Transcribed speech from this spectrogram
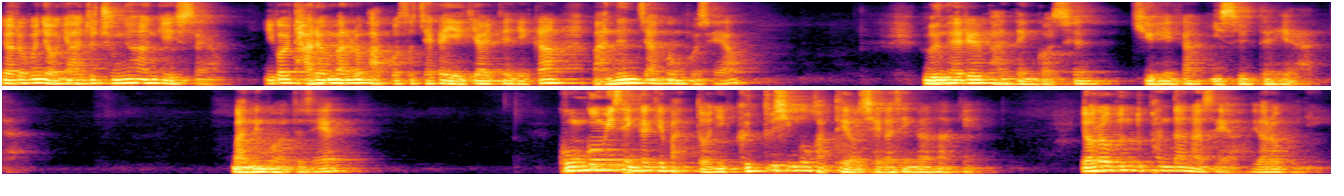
여러분, 여기 아주 중요한 게 있어요. 이걸 다른 말로 바꿔서 제가 얘기할 테니까 맞는지 한번 보세요. 은혜를 받는 것은 기회가 있을 때 해야 한다. 맞는 것 같으세요? 곰곰이 생각해 봤더니 그 뜻인 것 같아요. 제가 생각하기에. 여러분도 판단하세요. 여러분이.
